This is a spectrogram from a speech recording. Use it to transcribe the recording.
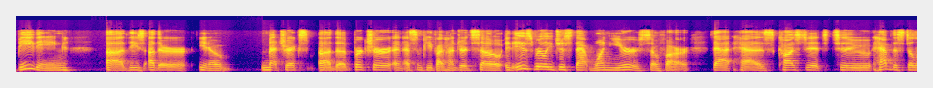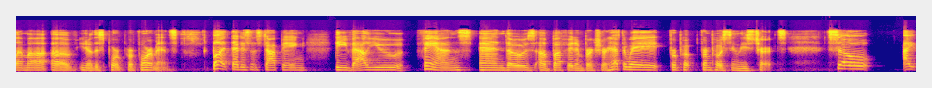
beating uh, these other you know metrics uh, the berkshire and s&p 500 so it is really just that one year so far that has caused it to have this dilemma of you know this poor performance. But that isn't stopping the value fans and those of buffett and berkshire hathaway for from posting these charts. So i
